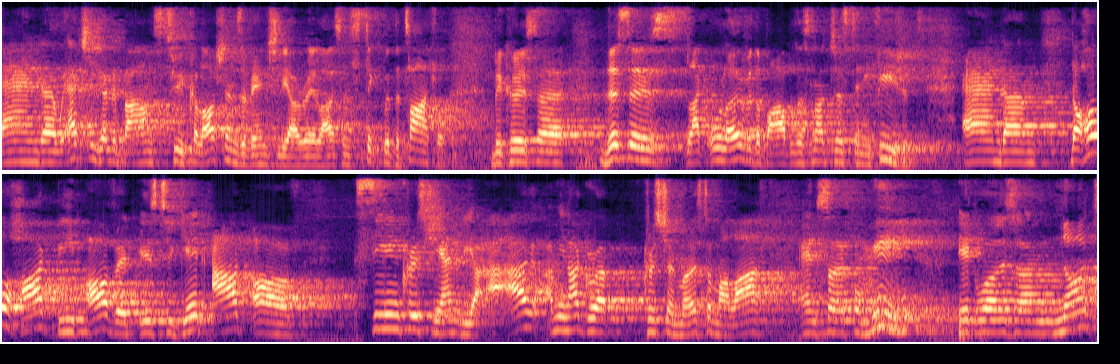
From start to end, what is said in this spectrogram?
and uh, we're actually going to bounce to Colossians eventually, I realized, and stick with the title. Because uh, this is like all over the Bible, it's not just in Ephesians. And um, the whole heartbeat of it is to get out of seeing Christianity. I, I, I, mean, I grew up Christian most of my life, and so for me, it was um, not.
